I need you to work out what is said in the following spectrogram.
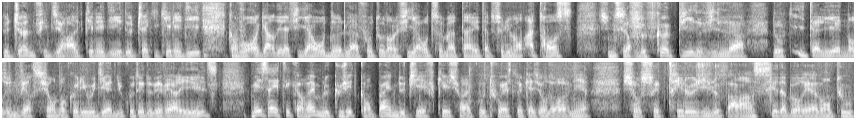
de John Fitzgerald Kennedy et de Jackie Kennedy. Quand vous regardez la Figaro de photo dans le Figaro de ce matin, elle est absolument atroce. C'est une sorte de copie de villa donc italienne une version donc hollywoodienne du côté de Beverly Hills. Mais ça a été quand même le QG de campagne de JFK sur la côte ouest, l'occasion de revenir sur cette trilogie Le Parrain c'est d'abord et avant tout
